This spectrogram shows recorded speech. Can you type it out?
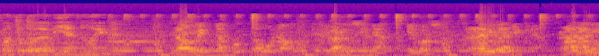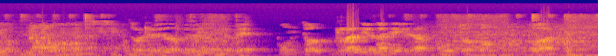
cuando todavía no era. 90.1 en el barrio Sina, El Bolso. Radio La Negra. Radio no www.radiolanegra.com.ar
